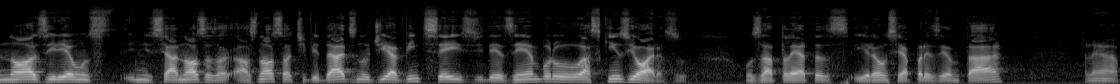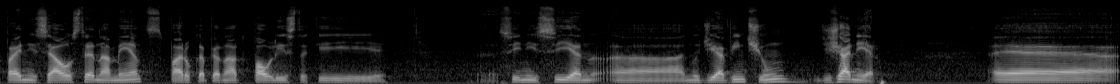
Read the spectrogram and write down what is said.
nós iremos iniciar nossas, as nossas atividades no dia 26 de dezembro, às 15 horas. Os atletas irão se apresentar né, para iniciar os treinamentos para o Campeonato Paulista, que eh, se inicia uh, no dia 21 de janeiro. É,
